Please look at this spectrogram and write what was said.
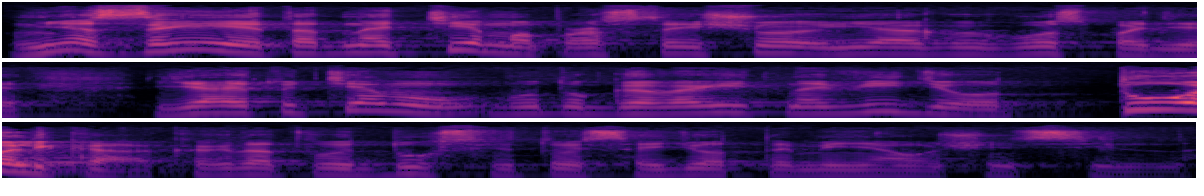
У меня зреет одна тема, просто еще я говорю, Господи, я эту тему буду говорить на видео только, когда Твой Дух Святой сойдет на меня очень сильно.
